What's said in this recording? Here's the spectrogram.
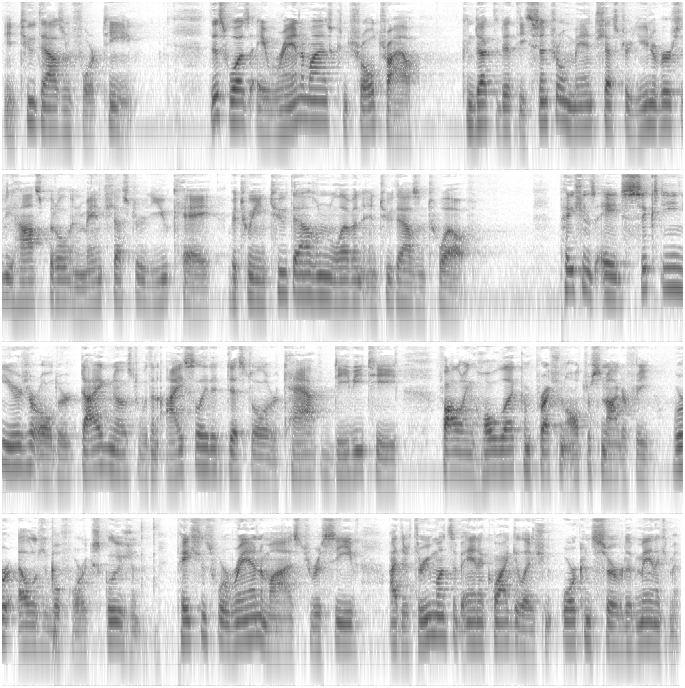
in 2014. This was a randomized controlled trial conducted at the Central Manchester University Hospital in Manchester, UK, between 2011 and 2012. Patients aged 16 years or older diagnosed with an isolated distal or calf DVT following whole leg compression ultrasonography were eligible for exclusion. Patients were randomized to receive either three months of anticoagulation or conservative management.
